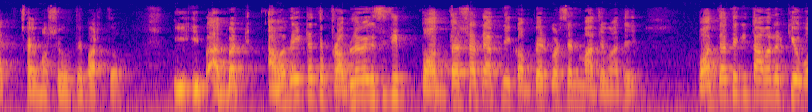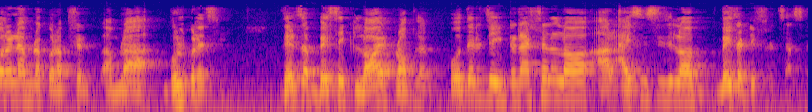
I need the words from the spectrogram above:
এক, ছয় মাসে হতে পারতো। বাট আমাদের এটাতে প্রবলেম হয়ে গেছে যে পদ্মার সাথে আপনি কম্পেয়ার করছেন মাঝে মাঝে। পদ্মাতে কিন্তু আমাদের কেউ বলেন আমরা করাপশন আমরা ভুল করেছি। দের ইজ আ বেসিক ল এর প্রবলেম ওদের যে ইন্টারন্যাশনাল ল আর আইসিসি ল মেজর ডিফারেন্স আছে।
